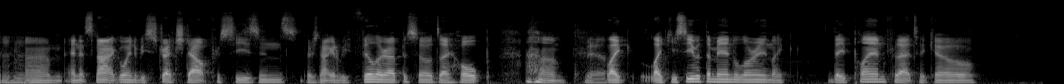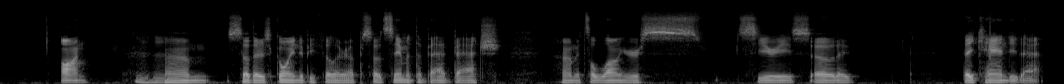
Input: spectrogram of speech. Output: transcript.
Mhm. Um, and it's not going to be stretched out for seasons. There's not going to be filler episodes, I hope. Um, yeah. like like you see with the Mandalorian, like they plan for that to go on. Mhm. Um, so there's going to be filler episodes. Same with the Bad Batch. Um, it's a longer s- series, so they they can do that.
